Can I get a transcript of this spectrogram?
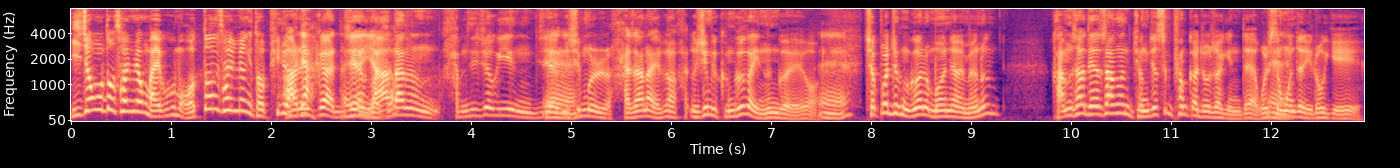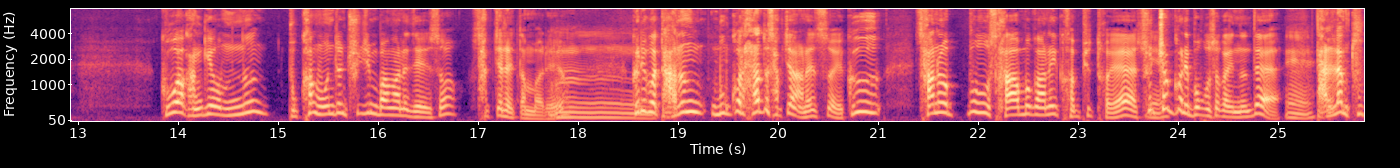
이 정도 설명 말고 그러면 어떤 설명이 더 필요하냐? 아니, 그러니까 이제 야당은 합리적인 이제 네. 의심을 하잖아요. 의심의 근거가 있는 거예요. 네. 첫 번째 근거는 뭐냐면은 감사 대상은 경제성 평가 조작인데 월성 원전 1호기 그와 관계없는 북한 원전 추진 방안에 대해서 삭제를 했단 말이에요. 음. 그리고 다른 문건 하나도 삭제 안 했어요. 그 산업부 사무관의 컴퓨터에 수천 예. 건의 보고서가 있는데 예. 달랑 두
